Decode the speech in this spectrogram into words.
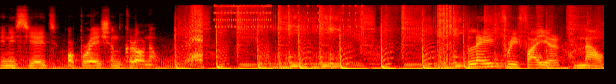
Initiate Operation Chrono. Play Free Fire now.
